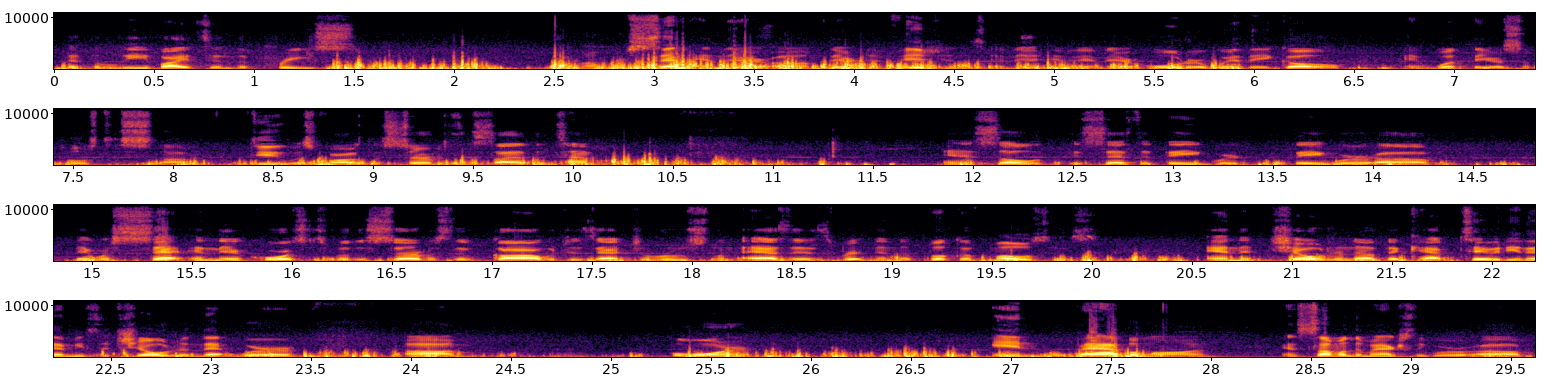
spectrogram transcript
that the Levites and the priests um, were set in their um, their divisions and, their, and in their order where they go and what they are supposed to um, do as far as the service inside of the temple. And so it says that they were they were um, they were set in their courses for the service of God, which is at Jerusalem, as is written in the book of Moses. And the children of the captivity, that means the children that were um, born in Babylon, and some of them actually were um,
